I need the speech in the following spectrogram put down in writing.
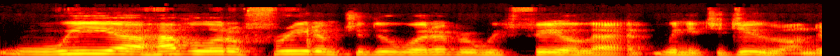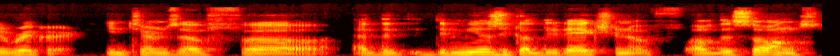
we uh, have a lot of freedom to do whatever we feel that we need to do on the record in terms of uh, the, the musical direction of, of the songs.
